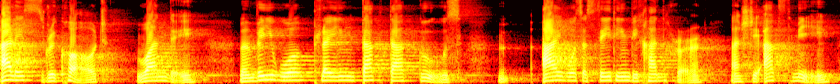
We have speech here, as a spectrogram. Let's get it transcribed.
Alice recalled one day when we were playing duck duck goose, I was sitting behind her and she asked me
